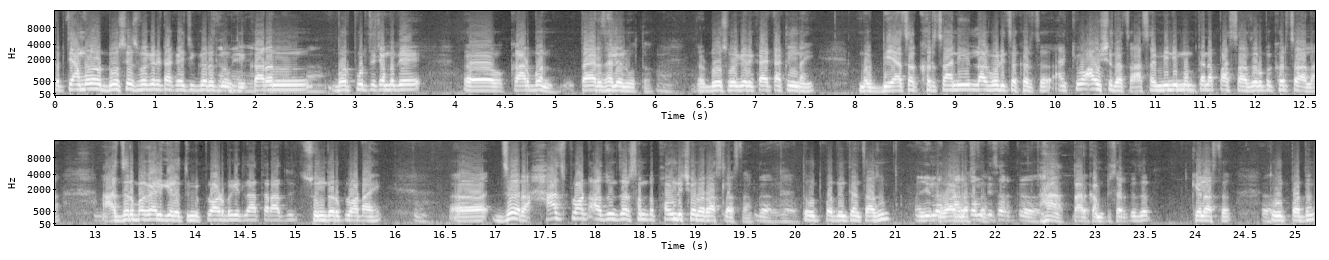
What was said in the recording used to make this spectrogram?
तर त्यामुळं डोसेस वगैरे टाकायची गरज नव्हती. कारण भरपूर त्याच्यामध्ये कार्बन तयार झालेलं होतं. तर डोस वगैरे काय टाकलं नाही. मग बियाचा खर्च आणि लागवडीचा खर्च आणि किंवा औषधाचा असा मिनिमम त्यांना पाच सहा हजार रुपये खर्च आला. आज जर बघायला गेलं तुम्ही प्लॉट बघितला तर अजून सुंदर प्लॉट आहे. जर हाच प्लॉट अजून जर समजा फाउंडेशनवर असला असता तर उत्पादन त्यांचं अजून म्हणजे वाढलं हा तारकामटी सारखं जर केलं असतं तर उत्पादन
